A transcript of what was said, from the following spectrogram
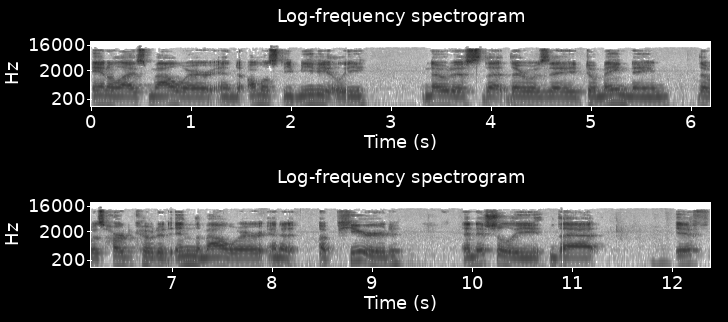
analyze malware and almost immediately noticed that there was a domain name that was hard coded in the malware and it appeared initially that if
